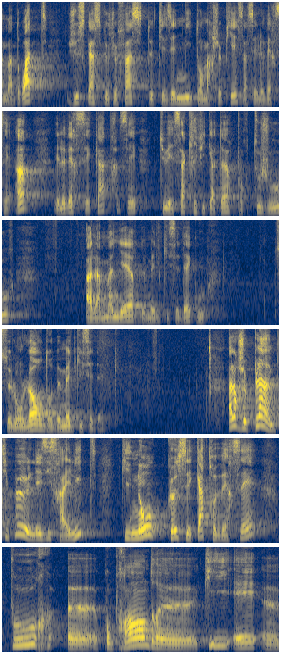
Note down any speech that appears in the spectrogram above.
à ma droite jusqu'à ce que je fasse de tes ennemis ton marchepied. Ça, c'est le verset 1. Et le verset 4, c'est Tu es sacrificateur pour toujours à la manière de Melchisédek ou selon l'ordre de Melchisédek. Alors je plains un petit peu les Israélites qui n'ont que ces quatre versets pour euh, comprendre euh, qui est euh,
